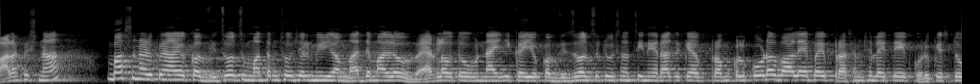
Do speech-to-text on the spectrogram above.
బాలకృష్ణ బస్సు నడిపిన యొక్క విజువల్స్ మాత్రం సోషల్ మీడియా మాధ్యమాల్లో వైరల్ అవుతూ ఉన్నాయి. ఇక ఈ యొక్క విజువల్స్ చూసిన సినీ రాజకీయ ప్రముఖులు కూడా బాలయ్యపై ప్రశంసలు అయితే కురిపిస్తూ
